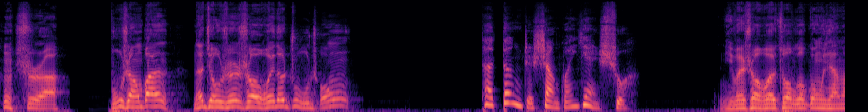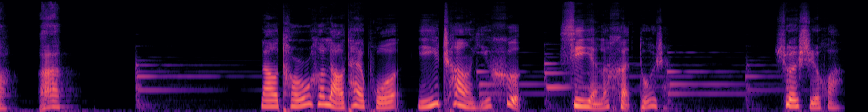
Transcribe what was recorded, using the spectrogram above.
哼，是啊，不上班那就是社会的蛀虫。”他瞪着上官燕说：“你为社会做过贡献吗？”啊！老头和老太婆一唱一和，吸引了很多人。说实话，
